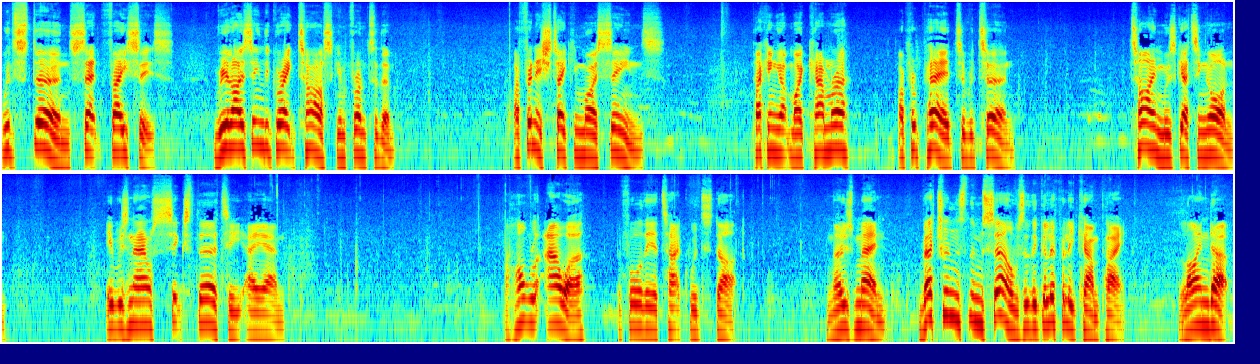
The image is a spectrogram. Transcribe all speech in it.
with stern, set faces, realizing the great task in front of them. I finished taking my scenes. Packing up my camera, I prepared to return. Time was getting on, it was now 6:30 a.m. A whole hour before the attack would start. And those men, veterans themselves of the Gallipoli campaign, lined up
